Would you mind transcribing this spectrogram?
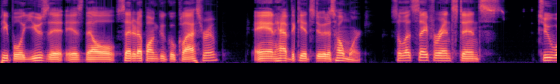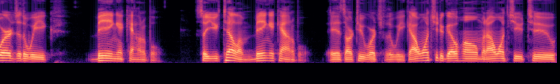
people use it is they'll set it up on Google Classroom and have the kids do it as homework. So let's say, for instance, two words of the week being accountable. So you tell them being accountable is our two words for the week. I want you to go home and I want you to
